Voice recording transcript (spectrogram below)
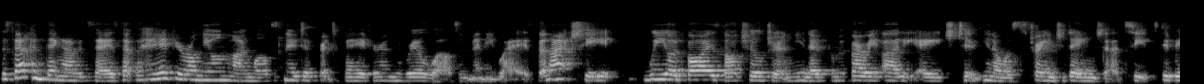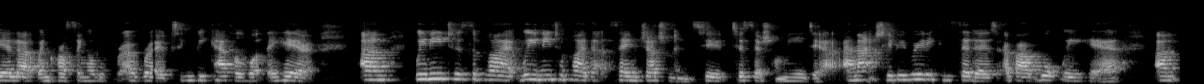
The second thing I would say is that behavior on the online world is no different to behavior in the real world in many ways. And actually, we advise our children, you know, from a very early age to, you know, a stranger danger, to, to be alert when crossing a, a road, to be careful what they hear. Um, we need to supply, we need to apply that same judgment to, to social media and actually be really considered about what we hear, um,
